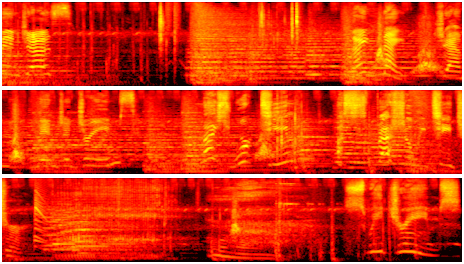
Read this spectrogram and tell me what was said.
ninjas. Night-night, gem of ninja dreams. Nice work, team. Especially teacher. Sweet dreams.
